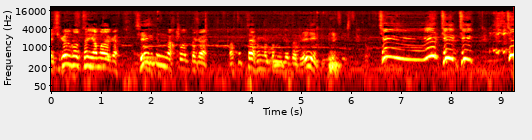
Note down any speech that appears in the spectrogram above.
танилцуулъя. Шигэн голсон ямааг цэглэн авахдаг бас сайхан боломжтой бий. Чи чи чи чи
